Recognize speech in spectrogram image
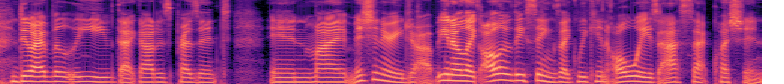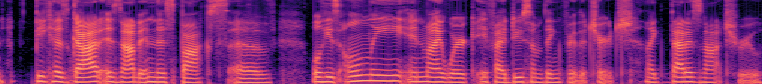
Do I believe that God is present in my missionary job? You know, like all of these things, like we can always ask that question because God is not in this box of, well, he's only in my work if I do something for the church. Like that is not true.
